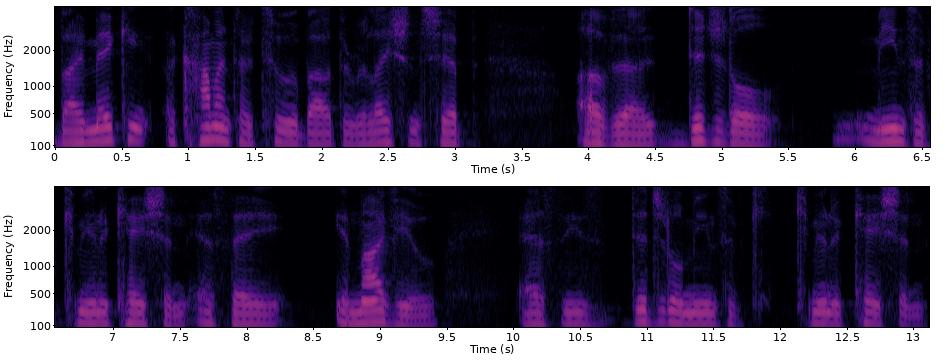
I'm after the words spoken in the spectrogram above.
by making a comment or two about the relationship of the digital means of communication as they, in my view, as these digital means of c- communication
